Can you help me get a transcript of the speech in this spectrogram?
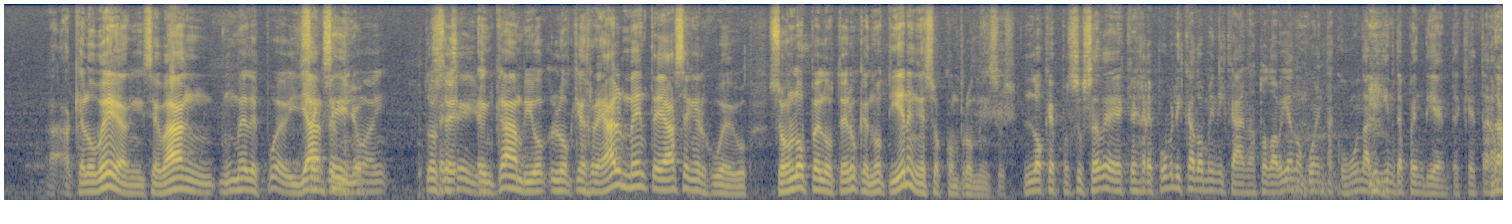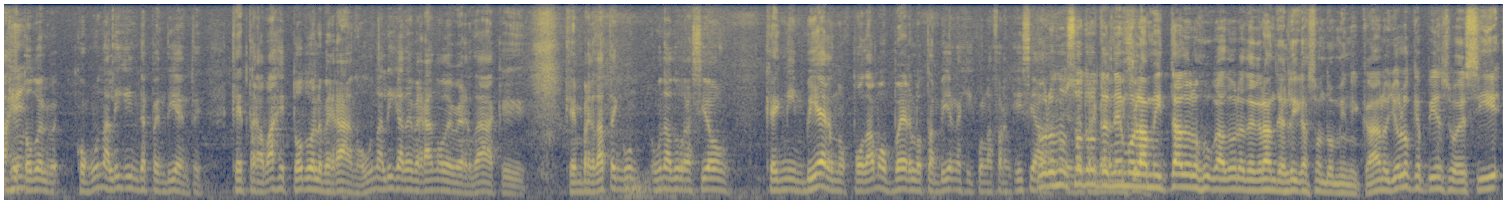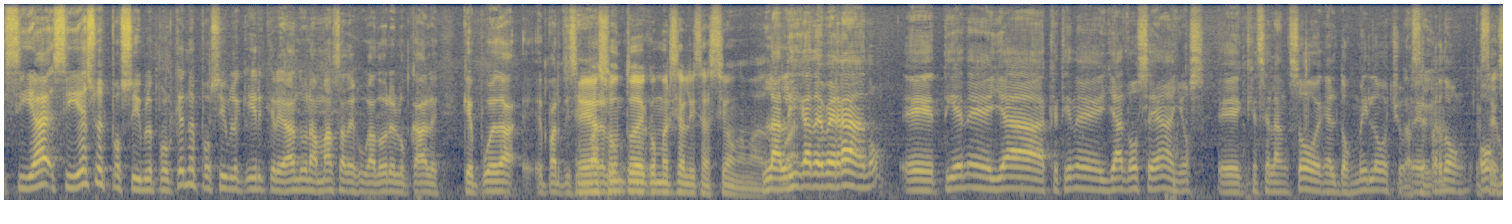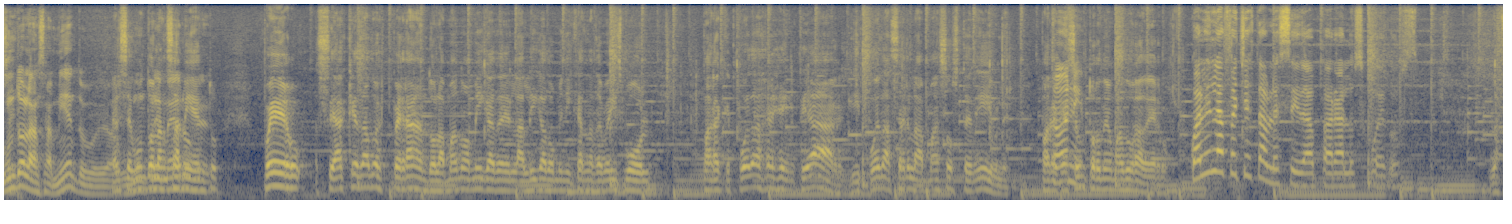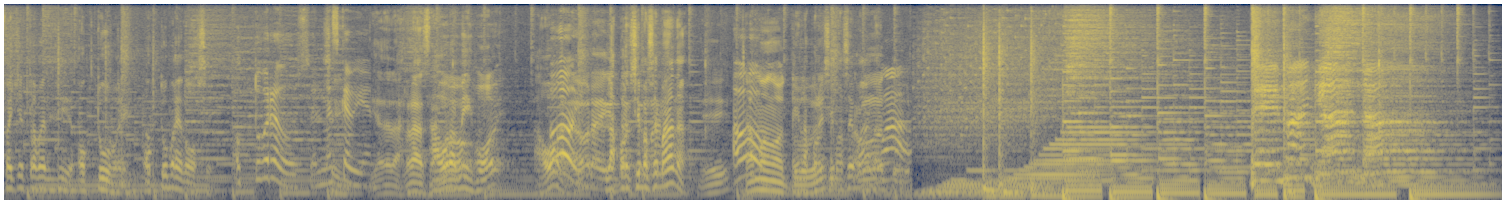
a- a que lo vean y se van un mes después y ya Sencillo. terminó ahí. Entonces, Sencillo. en cambio, lo que realmente hacen el juego son los peloteros que no tienen esos compromisos. Lo que pues, sucede es que República Dominicana todavía no cuenta con una liga independiente que trabaje todo el con una liga independiente que trabaje todo el verano, una liga de verano de verdad que, que en verdad tenga un- una duración que en invierno podamos verlo también aquí con la franquicia. Pero nosotros tenemos división. la mitad de los jugadores de grandes ligas son dominicanos. Yo lo que pienso es, si, si, hay- si eso es posible, ¿por qué no es posible ir creando una masa de jugadores locales que pueda eh, participar? Es en los- asunto de comercialización, amado. La liga de verano eh, tiene ya que tiene ya 12 años eh, que se lanzó en el 2008, la eh, perdón, El 11. segundo lanzamiento. el un segundo lanzamiento, que- pero se ha quedado esperando la mano amiga de la Liga Dominicana de Béisbol para que pueda regentear y pueda hacerla más sostenible, para que Tony. sea un torneo más duradero. ¿Cuál es la fecha establecida para los juegos? La fecha está vencida, octubre, octubre 12. Octubre 12, el mes Sí, que Día viene. de la raza. Ahora No, mismo. hoy. Ahora, Hoy. Ahora, la próxima semana. Sí. Oh, Estamos en En la octubre. próxima semana. wow. de mañana.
